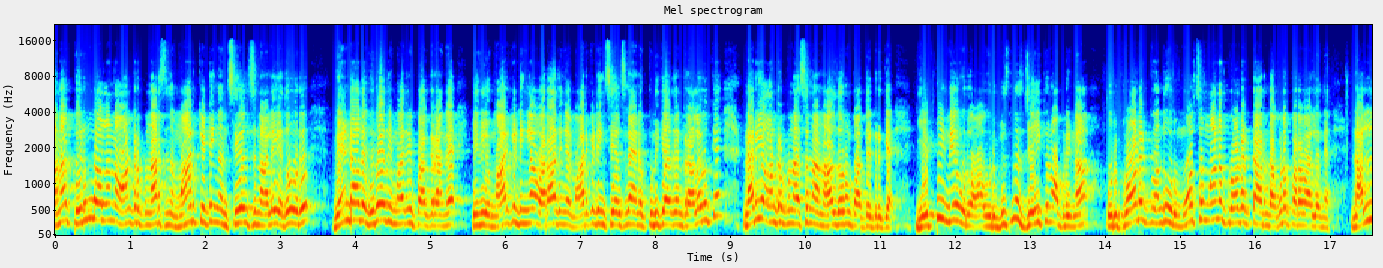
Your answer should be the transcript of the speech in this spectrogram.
ஆனால் பெரும்பாலான ஆண்டர்பனர்ஸ் இந்த மார்க்கெட்டிங் அண்ட் சேல்ஸ்னாலே ஏதோ ஒரு வேண்டாத விரோதி மாதிரி பார்க்குறாங்க. எங்களுக்கு மார்க்கெட்டிங்லாம் வராதுங்க. மார்க்கெட்டிங் சேல்ஸ்லாம் எனக்கு பிடிக்காதுன்ற அளவுக்கு நிறைய ஆண்டர்பனர்ஸ் நான் நாள்தோறும் பார்த்துட்டு இருக்கேன். எப்பயுமே ஒரு ஒரு பிஸ்னஸ் ஜெயிக்கணும் அப்படின்னா ஒரு ப்ராடக்ட் வந்து ஒரு மோசமான ப்ராடக்டாக இருந்தால் கூட பரவாயில்லைங்க. நல்ல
